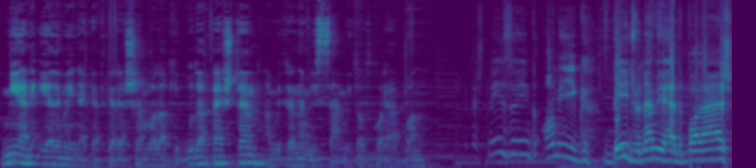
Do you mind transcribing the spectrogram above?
Milyen élményeket keresen valaki Budapesten, amikre nem is számított korábban. Kedves nézőink, amíg Bécsbe nem jöhet Balázs,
